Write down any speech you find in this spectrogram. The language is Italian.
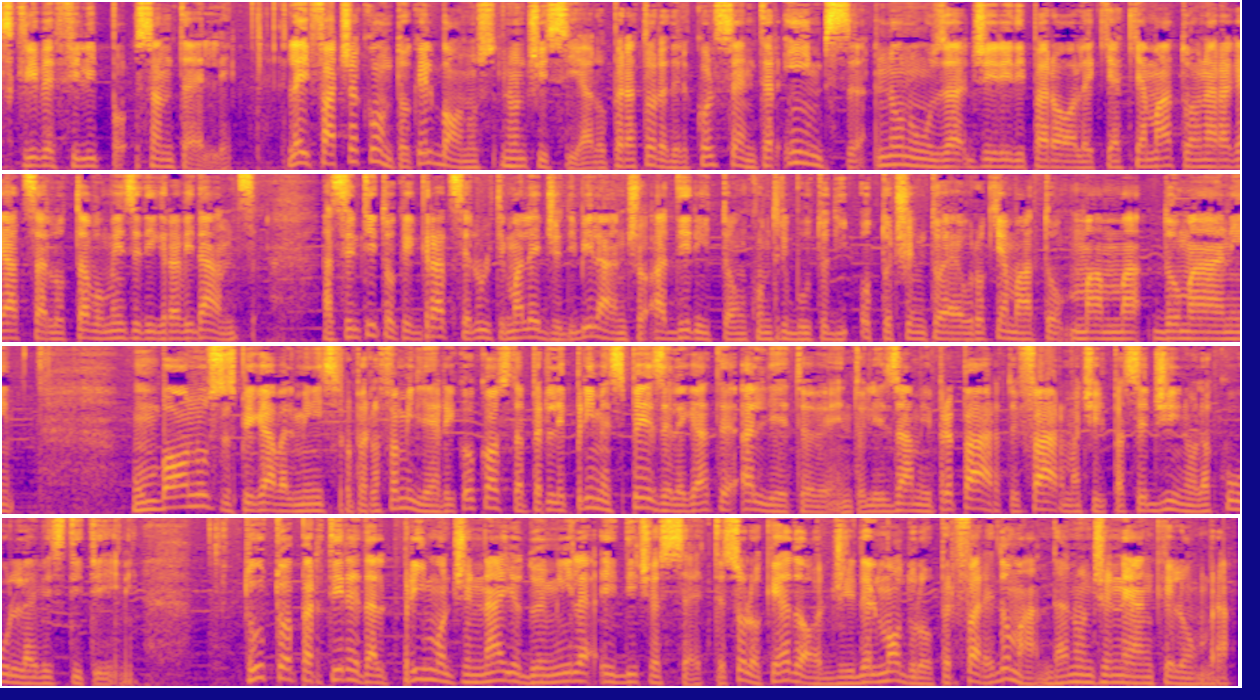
Scrive Filippo Santelli. Lei faccia conto che il bonus non ci sia. L'operatore del call center IMSS non usa giri di parole. Chi ha chiamato una ragazza all'ottavo mese di gravidanza ha sentito che grazie all'ultima legge di bilancio ha diritto a un contributo di 800 euro chiamato Mamma Domani. Un bonus, spiegava il ministro per la famiglia Enrico Costa, per le prime spese legate al lieto evento, gli esami preparto, i farmaci, il passeggino, la culla i vestitini. Tutto a partire dal 1 gennaio 2017, solo che ad oggi del modulo per fare domanda non c'è neanche l'ombra.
